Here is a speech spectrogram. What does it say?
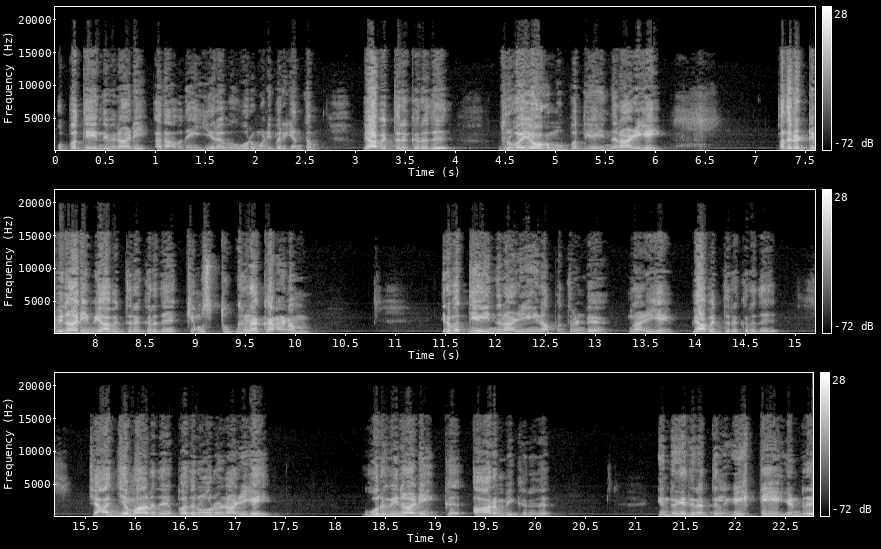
முப்பத்தி ஐந்து வினாடி அதாவது இரவு ஒரு மணி பர்யந்தம் வியாபித்திருக்கிறது. துருவயோகம் முப்பத்தி ஐந்து நாழிகை பதினெட்டு வினாடி வியாபித்திருக்கிறது. கிம் ஸ்துக்ன கரணம் இருபத்தி ஐந்து நாழிகை நாற்பத்தி ரெண்டு நாழிகை வியாபித்திருக்கிறது. தியாஜ்யமானது பதினோரு நாழிகை ஒரு வினாடிக்கு ஆரம்பிக்கிறது. இன்றைய தினத்தில் இஷ்டி என்று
